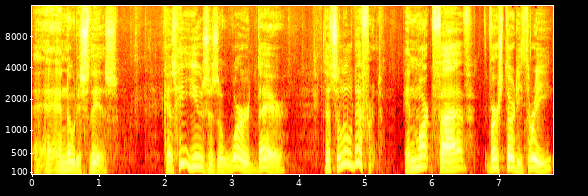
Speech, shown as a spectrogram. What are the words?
and notice this, because he uses a word there that's a little different. In Mark 5, verse 33,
